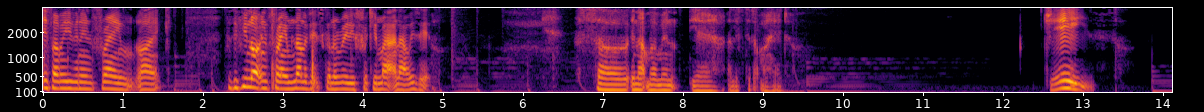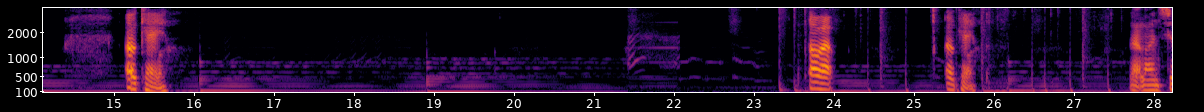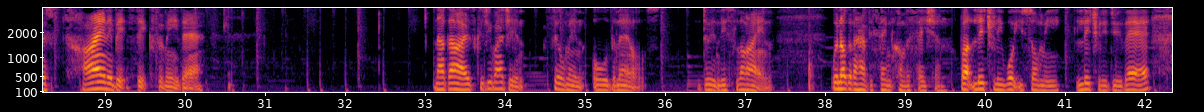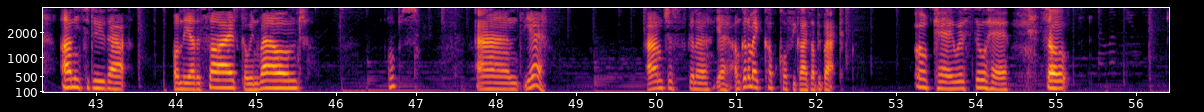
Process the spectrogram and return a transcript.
if I'm even in frame, like, because if you're not in frame, none of it's going to really freaking matter now, is it? So in that moment, yeah, I lifted up my head. Jeez. Okay. All right. Okay. That line's just tiny bit thick for me there. Now, guys, could you imagine filming all the nails? Doing this line? We're not going to have the same conversation, but literally what you saw me literally do there, I need to do that on the other side, going round. Oops. And yeah, I'm just gonna, yeah, I'm gonna make a cup of coffee, guys. I'll be back. Okay, we're still here. So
